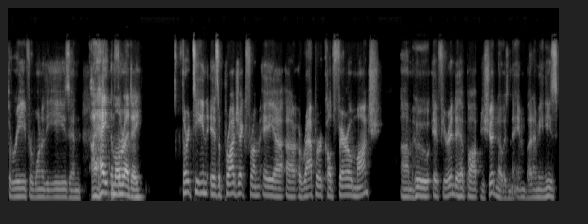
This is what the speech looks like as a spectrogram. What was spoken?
three for one of the E's. And I hate them already. 13 is a project from a uh, a rapper called Pharoahe Monch, um, who, if you're into hip hop, you should know his name. But I mean, he's a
